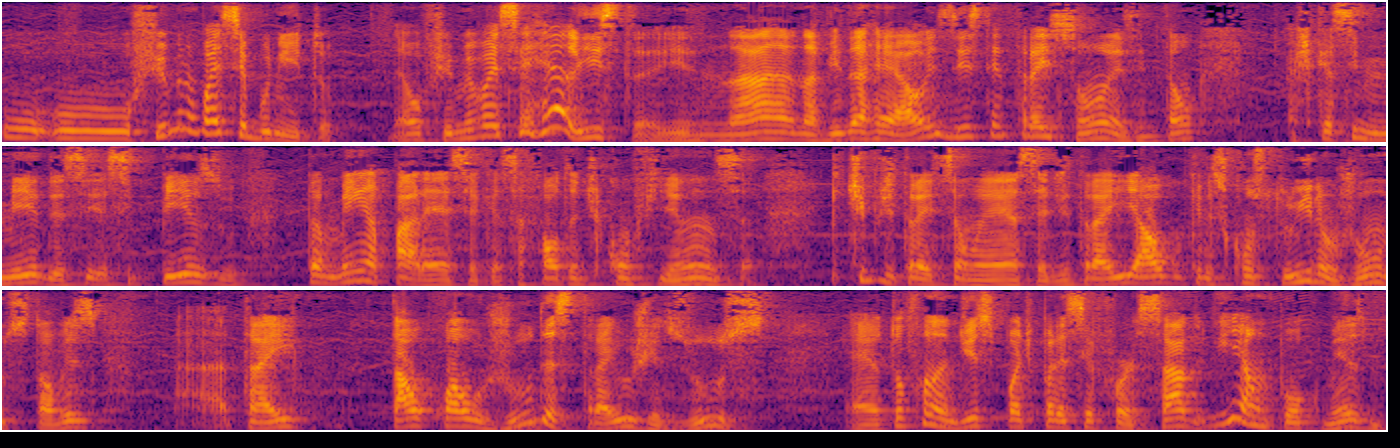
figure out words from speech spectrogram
o, o filme não vai ser bonito, né? o filme vai ser realista e na, na vida real existem traições. Então, acho que esse medo, esse, esse peso também aparece aqui, essa falta de confiança. Que tipo de traição é essa? De trair algo que eles construíram juntos, talvez uh, trair tal qual Judas traiu Jesus. É, eu estou falando disso, pode parecer forçado, e é um pouco mesmo,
